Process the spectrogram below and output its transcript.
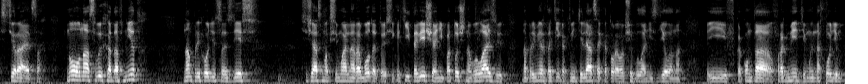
стирается. Но у нас выходов нет, нам приходится здесь сейчас максимально работать, то есть и какие-то вещи, они поточно вылазят, например, такие как вентиляция, которая вообще была не сделана. И в каком-то фрагменте мы находим,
